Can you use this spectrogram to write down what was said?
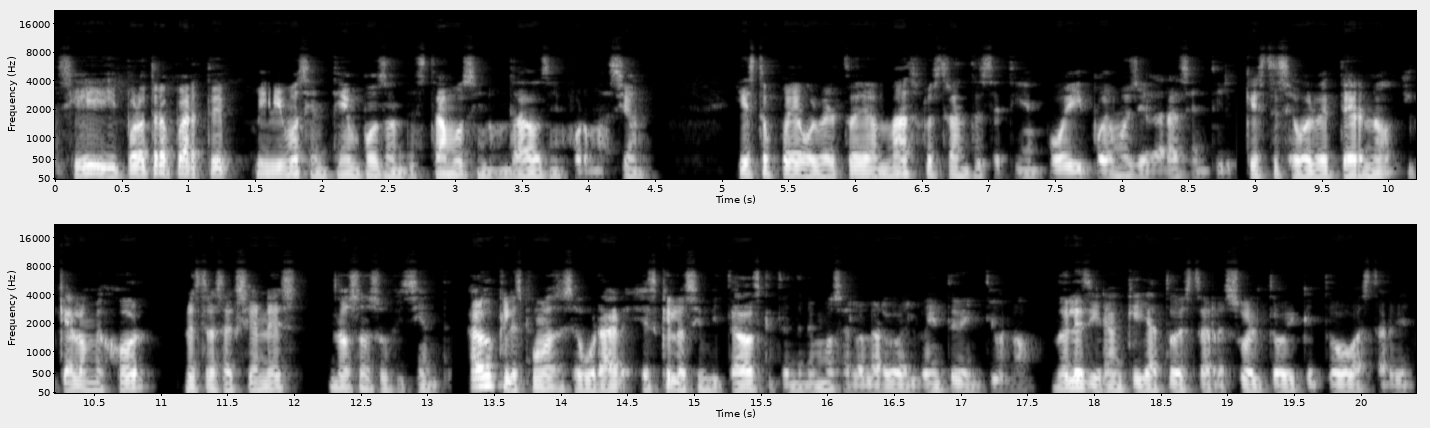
Sí, y por otra parte, vivimos en tiempos donde estamos inundados de información. Y esto puede volver todavía más frustrante este tiempo y podemos llegar a sentir que este se vuelve eterno y que a lo mejor nuestras acciones no son suficientes. Algo que les podemos asegurar es que los invitados que tendremos a lo largo del 2021 no les dirán que ya todo está resuelto y que todo va a estar bien,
